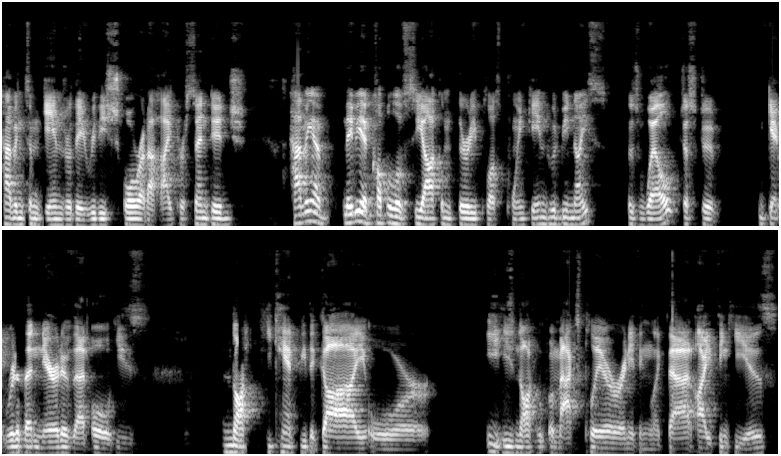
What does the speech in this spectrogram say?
having some games where they really score at a high percentage. Having a maybe a couple of Siakam 30 plus point games would be nice as well, just to get rid of that narrative that, oh, he's not he can't be the guy or he's not a max player or anything like that. I think he is.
